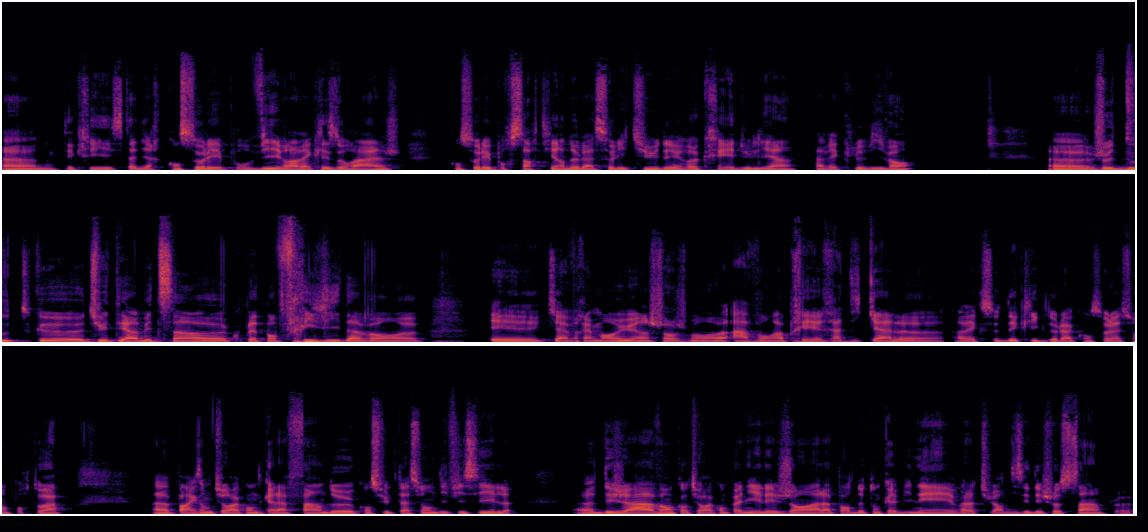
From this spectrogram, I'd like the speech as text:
Euh, donc t'écris, c'est-à-dire consoler pour vivre avec les orages, consoler pour sortir de la solitude et recréer du lien avec le vivant. Euh, je doute que tu étais un médecin complètement frigide avant et qui a vraiment eu un changement avant-après radical avec ce déclic de la consolation pour toi. par exemple, tu racontes qu'à la fin de consultations difficiles, euh, déjà avant, quand tu raccompagnais les gens à la porte de ton cabinet, voilà, tu leur disais des choses simples.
